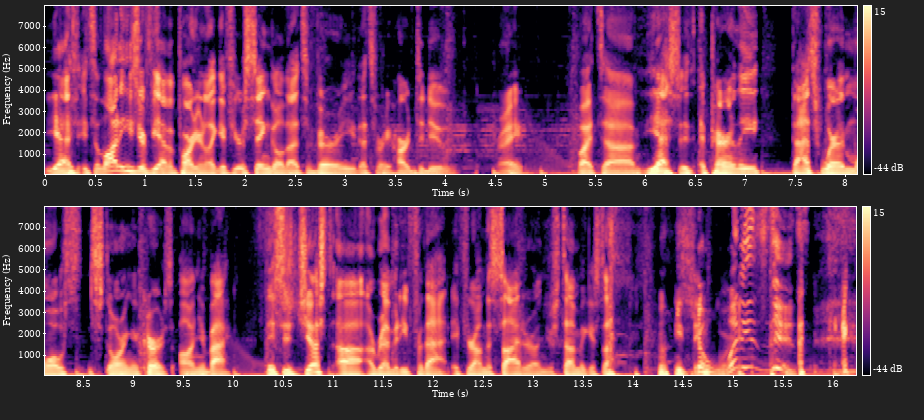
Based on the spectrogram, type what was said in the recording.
Yes, it's a lot easier if you have a partner. Like if you're single, that's very that's very hard to do, right? But uh, yes, it, apparently that's where most snoring occurs on your back. This is just uh, a remedy for that. If you're on the side or on your stomach, it's not. Yo, what is this?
